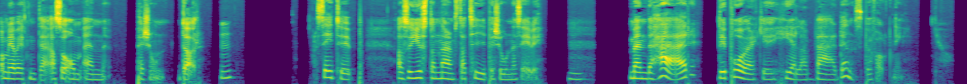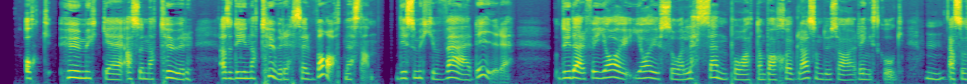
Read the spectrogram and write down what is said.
Om jag vet inte, alltså om en person dör. Mm. Säg typ, alltså just de närmsta 10 personer säger vi. Mm. Men det här, det påverkar ju hela världens befolkning. Och hur mycket, alltså natur, alltså det är ju naturreservat nästan. Det är så mycket värde i det. Och det är därför jag, jag är så ledsen på att de bara skövlar som du sa, regnskog. Mm. Alltså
